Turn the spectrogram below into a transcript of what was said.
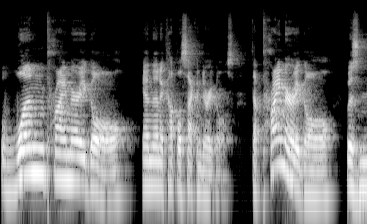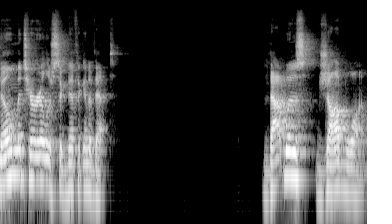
one primary goal and then a couple secondary goals. The primary goal was no material or significant event. That was job one.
